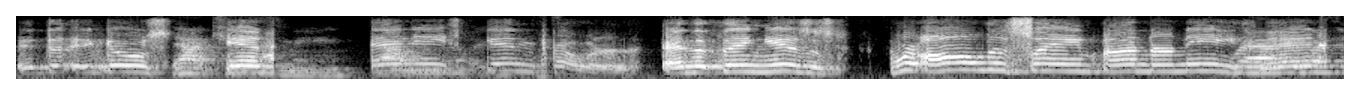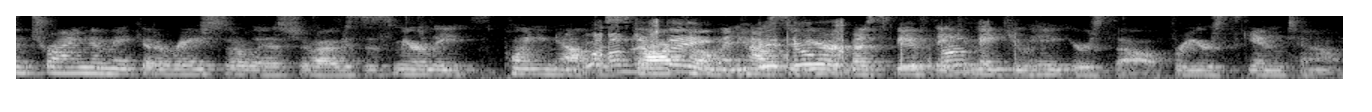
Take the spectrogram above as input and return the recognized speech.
It it goes in me. Any skin color, and the thing is, is we're all the same underneath, Brad, I wasn't trying to make it a racial issue. I was just merely pointing out Well, the Stockholm and how it severe goes- it must be if they can make you hate yourself for your skin tone.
